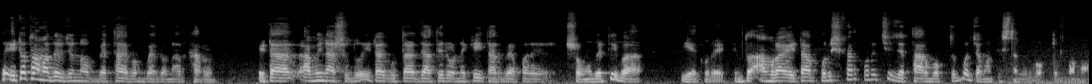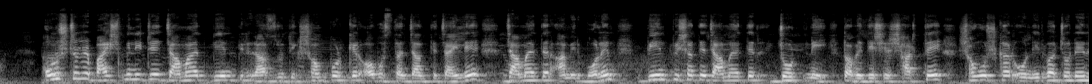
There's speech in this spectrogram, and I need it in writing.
তো এটা তো আমাদের জন্য ব্যথা এবং বেদনার কারণ। এটা আমি না শুধু, এটা তার জাতির অনেকেই তার ব্যাপারে সমবেতি বা ইয়ে করে। কিন্তু আমরা এটা পরিষ্কার করেছি যে তার বক্তব্য জামাত ইসলামের বক্তব্য নয়। অনুষ্ঠানের বাইশ মিনিটে জামায়াত বিএনপির রাজনৈতিক সম্পর্কের অবস্থান জানতে চাইলে জামায়াতের আমির বলেন, বিএনপির সাথে জামায়াতের জোট নেই, তবে দেশের স্বার্থে সংস্কার ও নির্বাচনের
